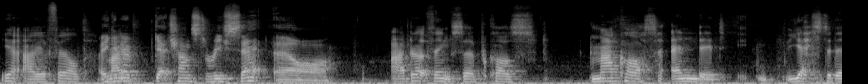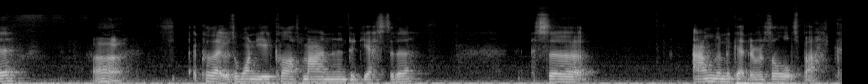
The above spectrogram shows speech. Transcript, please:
Yeah, I have failed. Are you My- gonna get a chance to reset, uh, or? I don't think so because my course ended yesterday Oh. because it was a one-year course. Mine ended yesterday. So I'm gonna get the results back.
